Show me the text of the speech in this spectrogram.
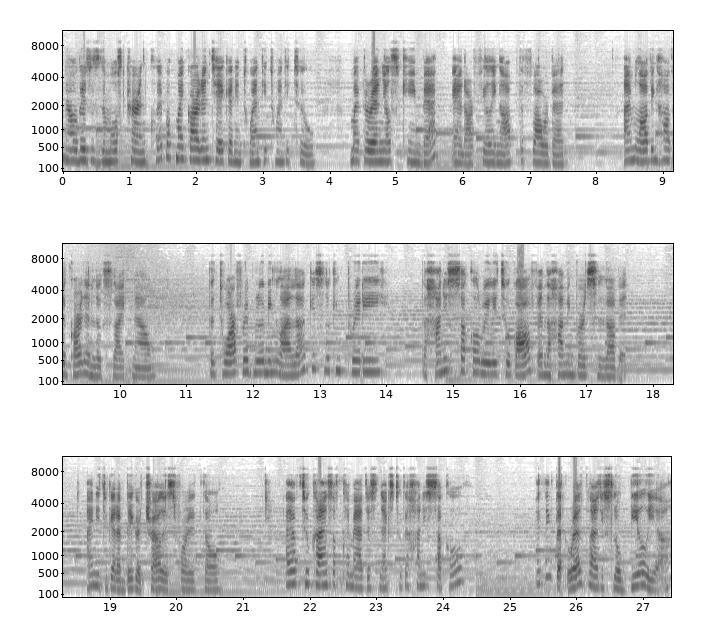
Now this is the most current clip of my garden taken in 2022. My perennials came back and are filling up the flower bed. I'm loving how the garden looks like now. The dwarf reblooming lilac is looking pretty the honeysuckle really took off and the hummingbirds love it. I need to get a bigger trellis for it though. I have two kinds of clematis next to the honeysuckle. I think that red plant is lobelia.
